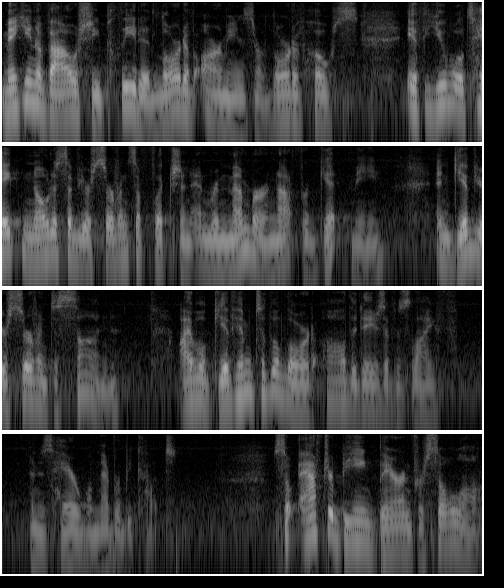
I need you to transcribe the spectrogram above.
Making a vow, she pleaded, Lord of armies or Lord of hosts, if you will take notice of your servant's affliction and remember and not forget me, and give your servant a son, I will give him to the Lord all the days of his life, and his hair will never be cut. So, after being barren for so long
